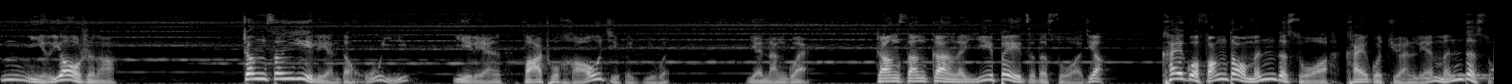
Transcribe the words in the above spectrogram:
你的钥匙呢？张三一脸的狐疑，一连发出好几个疑问。也难怪，张三干了一辈子的锁匠，开过防盗门的锁，开过卷帘门的锁，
